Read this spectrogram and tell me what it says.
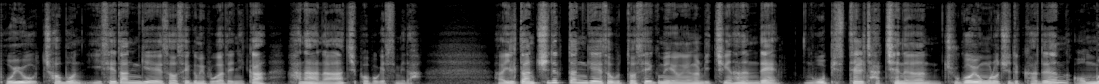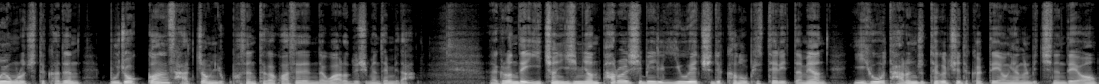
보유, 처분 이 세 단계에서 세금이 부과되니까 하나하나 짚어보겠습니다. 아, 일단 취득 단계에서부터 세금에 영향을 미치긴 하는데 오피스텔 자체는 주거용으로 취득하든 업무용으로 취득하든 무조건 4.6%가 과세된다고 알아두시면 됩니다. 그런데 2020년 8월 10일 이후에 취득한 오피스텔이 있다면 이후 다른 주택을 취득할 때 영향을 미치는데요.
